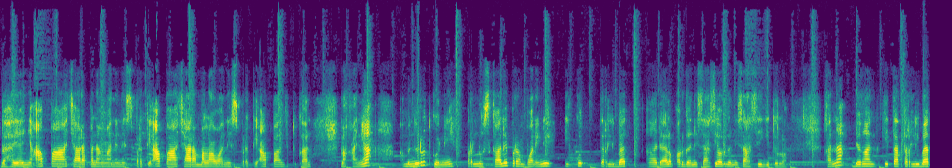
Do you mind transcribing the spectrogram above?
bahayanya apa, cara penanganannya seperti apa, cara melawannya seperti apa gitu kan. Makanya menurutku nih perlu sekali perempuan ini ikut terlibat uh, dalam organisasi-organisasi gitu loh. Karena dengan kita terlibat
